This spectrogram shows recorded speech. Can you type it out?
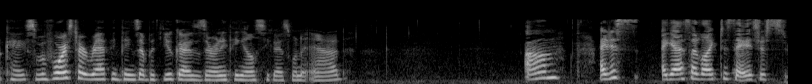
Okay, so before I start wrapping things up with you guys, is there anything else you guys want to add? Um, I just, I guess I'd like to say it's just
